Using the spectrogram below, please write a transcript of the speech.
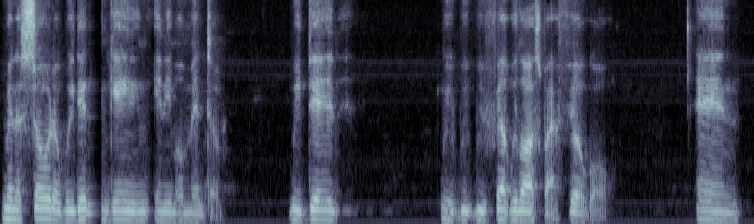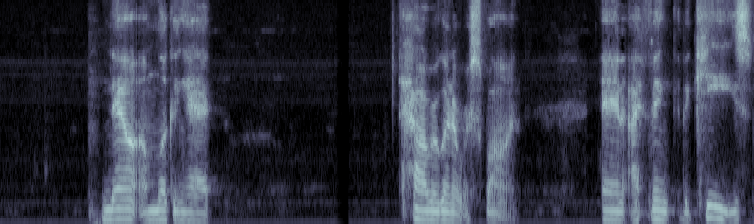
Minnesota, we didn't gain any momentum. We did we, we, we felt we lost by a field goal. And now I'm looking at how we're going to respond. And I think the keys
